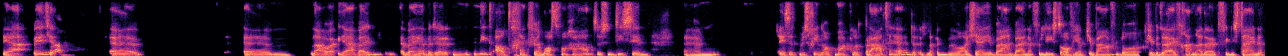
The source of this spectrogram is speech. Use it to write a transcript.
Ja, weet je. Ja. Uh, um, nou ja, wij, wij hebben er niet al te gek veel last van gehad. Dus in die zin um, is het misschien ook makkelijk praten. Hè? als jij je baan bijna verliest of je hebt je baan verloren of je bedrijf gaat naar de Filistijnen,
